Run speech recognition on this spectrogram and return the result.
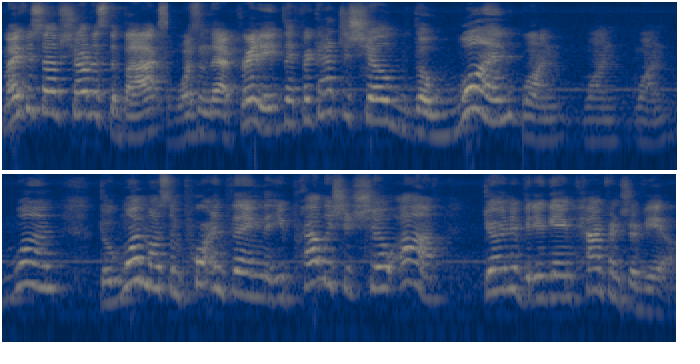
Microsoft showed us the box. It wasn't that pretty. They forgot to show the one, one, one, one, one, the one most important thing that you probably should show off during a video game conference reveal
